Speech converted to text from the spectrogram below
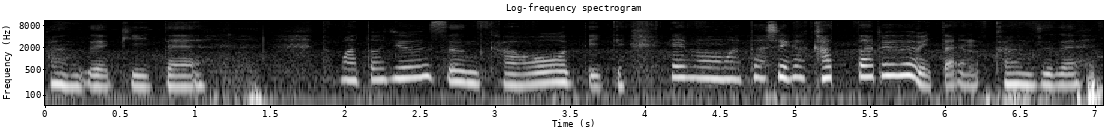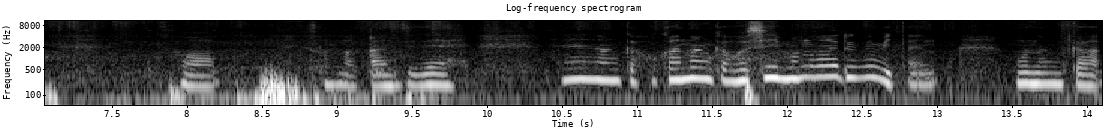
感じで聞いてトマトジュース買おうって言ってえもう私が買ったる？みたいな感じでそうそんな感じでえー、なんか他なんか欲しいものある？みたいな。もうなんか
